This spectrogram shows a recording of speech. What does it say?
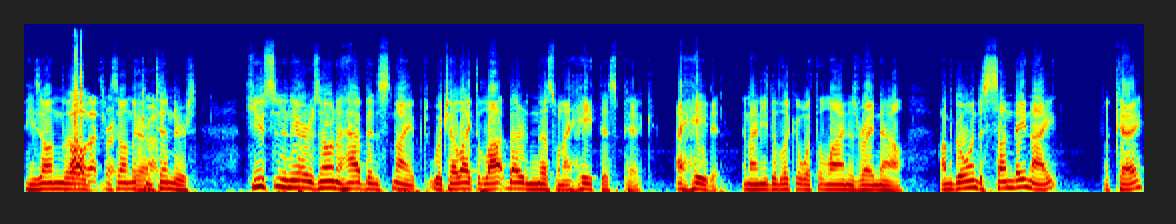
he's on the Oh, that's he's on the Yeah. contenders. Houston and Arizona have been sniped, which I liked a lot better than this one. I hate this pick. I hate it, and I need to look at what the line is right now. I'm going to Sunday night, okay,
